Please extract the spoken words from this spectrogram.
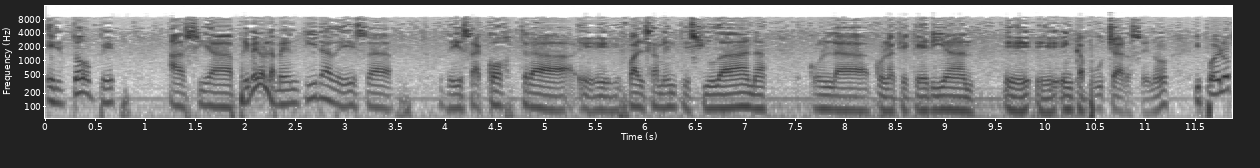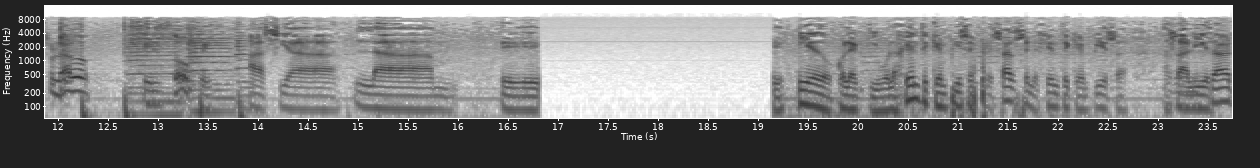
el tope hacia, primero la mentira de esa, de esa costra eh, falsamente ciudadana con la, con la que querían eh, encapucharse, ¿no? Y por el otro lado, el tope hacia la miedo colectivo, la gente que empieza a expresarse, la gente que empieza a salir, a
